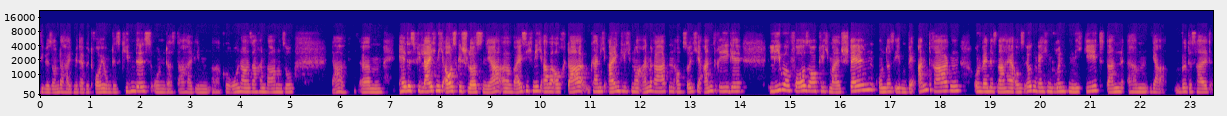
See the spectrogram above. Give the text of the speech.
die Besonderheit mit der Betreuung des Kindes und dass da halt eben äh, Corona-Sachen waren und so. Ja, ähm, hätte es vielleicht nicht ausgeschlossen, ja, äh, weiß ich nicht, aber auch da kann ich eigentlich nur anraten, auch solche Anträge lieber vorsorglich mal stellen und das eben beantragen. Und wenn es nachher aus irgendwelchen Gründen nicht geht, dann ähm, ja, wird es halt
